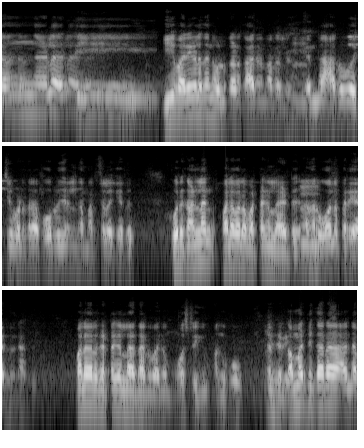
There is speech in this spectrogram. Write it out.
തങ്ങളെത്തി. ഈ വരികൾ തന്നെ ഉൾക്കാണ് കാരണം എന്ന് പറഞ്ഞാൽ അറിവ് വെച്ച് ഇവിടുത്തെ പൂർവികരിൽ നിന്ന് മനസ്സിലാക്കിയത്? ഒരു കള്ളൻ പല പല വട്ടങ്ങളിലായിട്ട് അങ്ങനെ ഓലപ്പരയായിരുന്നു അതിനകത്ത്. പല പല ഘട്ടങ്ങളിലായിട്ടാണ് വരും മോഷ്ടിക്കും അങ്ങ് പോകും. കമ്മിറ്റിക്കാരെ അതിന്റെ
